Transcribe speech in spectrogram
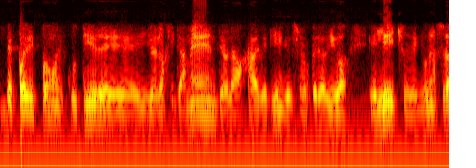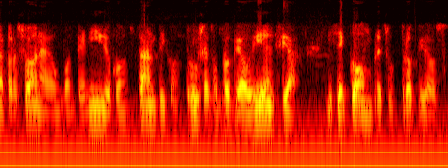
Después podemos discutir eh, ideológicamente o la bajada que tienen, que yo, pero digo, el hecho de que una sola persona haga un contenido constante y construya su propia audiencia y se compre sus propios,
